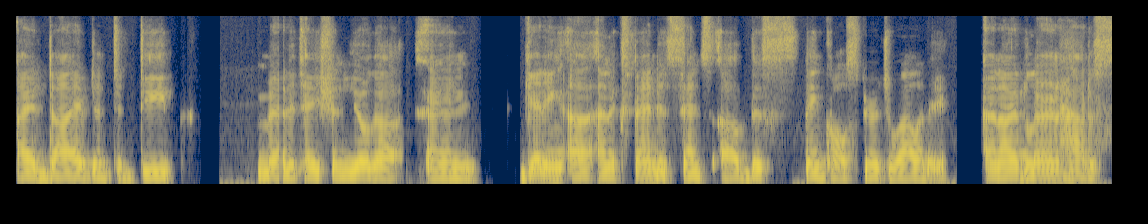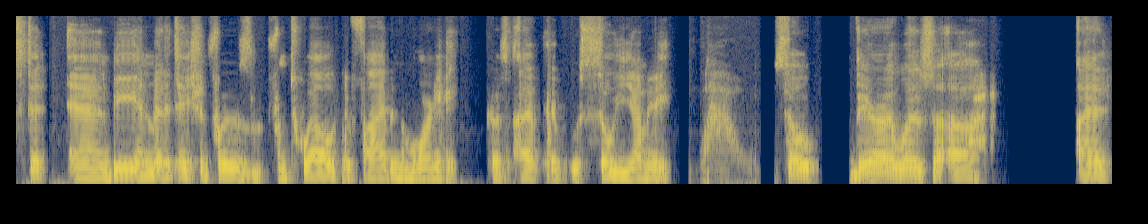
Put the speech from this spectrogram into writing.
I had dived into deep meditation, yoga, and getting uh, an expanded sense of this thing called spirituality. And I'd learned how to sit and be in meditation for from 12 to 5 in the morning because I it was so yummy. Wow. So there I was. Uh, I had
